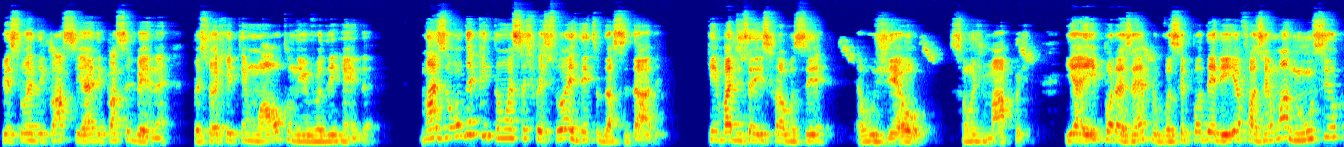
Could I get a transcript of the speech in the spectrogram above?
pessoas de classe A e de classe B, né? Pessoas que têm um alto nível de renda. Mas onde é que estão essas pessoas dentro da cidade? Quem vai dizer isso para você é o GEO, são os mapas. E aí, por exemplo, você poderia fazer um anúncio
